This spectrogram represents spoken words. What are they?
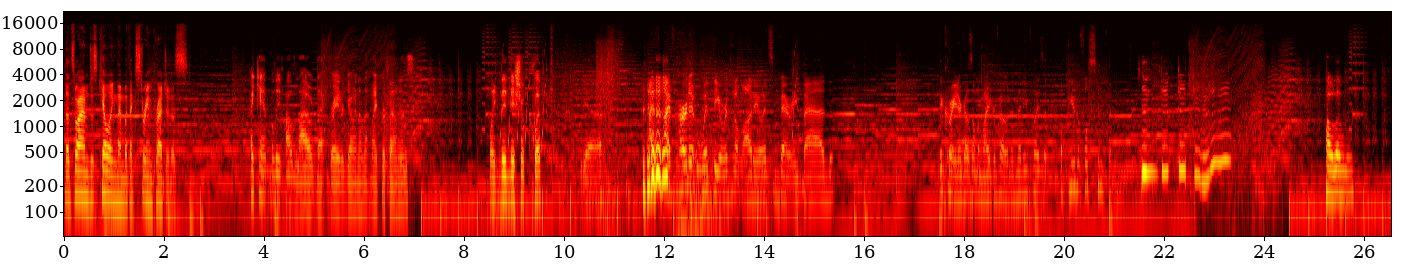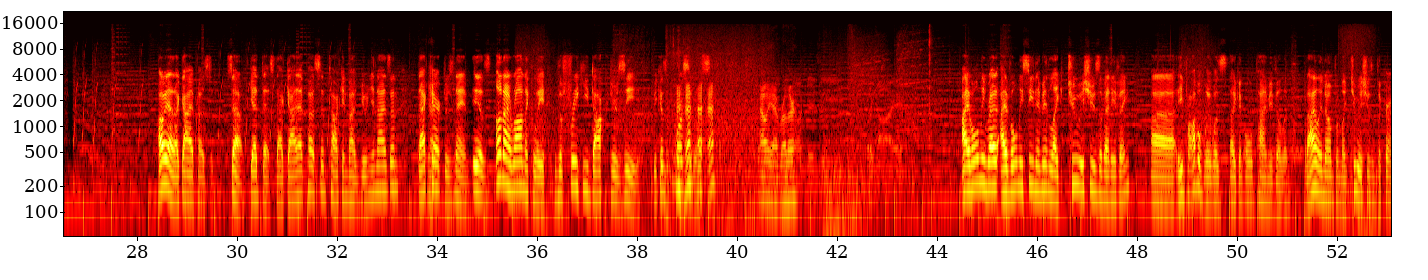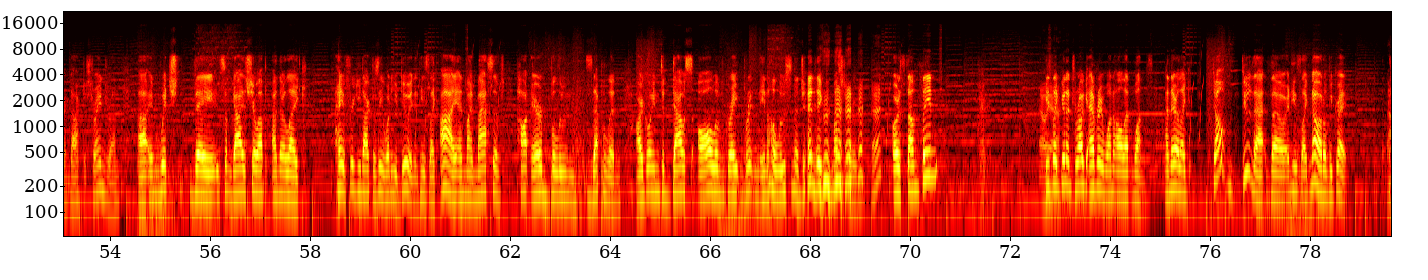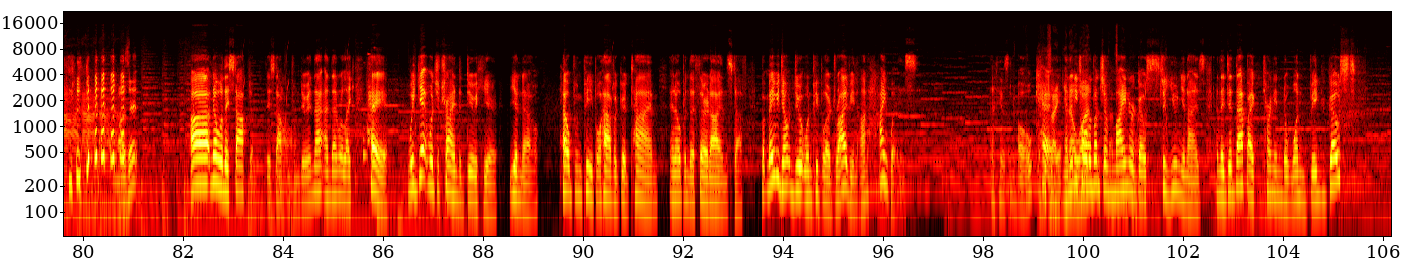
That's why I'm just killing them with extreme prejudice. I can't believe how loud that grater going on that microphone is. Like the initial clip. Yeah. I've, I've heard it with the original audio. It's very bad. The creator goes on the microphone and then he plays a, a beautiful symphony. How lovely. Oh yeah, that guy I posted. So, get this. That guy that posted talking about unionizing, that Yeah. character's name is, unironically, the freaky Dr. Z. Because of course it is. Hell yeah, brother. Dr. Z. What a guy. I've only read, I've only seen him in like two issues of anything. Uh, he probably was like an old timey villain, but I only know him from like two issues of the current Doctor Strange run, uh, in which they some guys show up and they're like, "Hey, freaky Doctor Z, what are you doing?" And he's like, "I and my massive hot air balloon zeppelin are going to douse all of Great Britain in hallucinogenic mushroom or something." Oh, he's yeah. like gonna drug everyone all at once, and they're like, "Don't do that though," and he's like, "No, it'll be great." Nah, nah, nah, nah. Was it? Uh, no, well they stopped him. They stopped him from doing that, and then we're like, "Hey, we get what you're trying to do here. You know, helping people have a good time and open their third eye and stuff. But maybe don't do it when people are driving on highways." And he was like, "Okay." like, and then know he told a bunch of That's minor ghosts to unionize, and they did that by turning into one big ghost.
